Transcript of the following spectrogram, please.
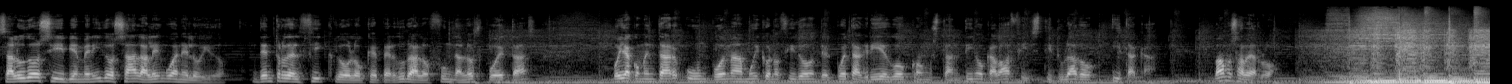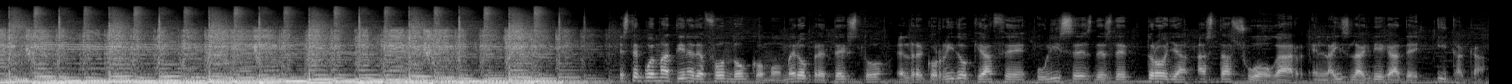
Saludos y bienvenidos a La lengua en el oído. Dentro del ciclo Lo que perdura lo fundan los poetas, voy a comentar un poema muy conocido del poeta griego Constantino Cavafis titulado Ítaca. Vamos a verlo. Este poema tiene de fondo como mero pretexto el recorrido que hace Ulises desde Troya hasta su hogar en la isla griega de Ítaca.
